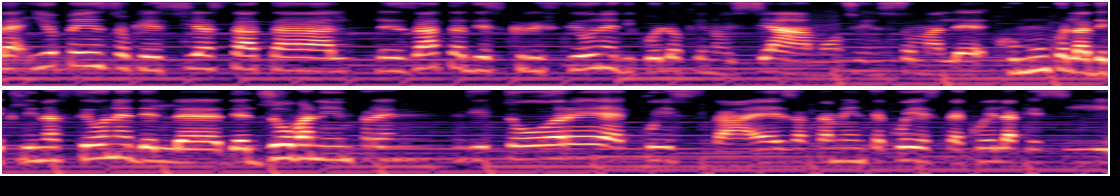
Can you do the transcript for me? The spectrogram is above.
Beh, io penso che sia stata l'esatta descrizione di quello che noi siamo, cioè insomma le, comunque la declinazione del, del, giovane imprenditore è questa, è esattamente questa, è quella che si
